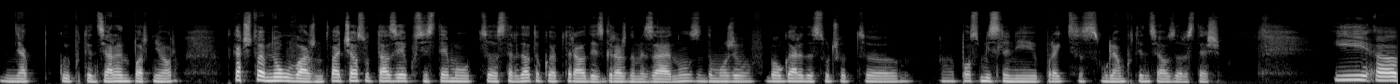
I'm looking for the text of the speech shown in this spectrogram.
някой потенциален партньор. Така че това е много важно. Това е част от тази екосистема, от средата, която трябва да изграждаме заедно, за да може в България да се случват по-смислени проекти с голям потенциал за растеж. И а,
